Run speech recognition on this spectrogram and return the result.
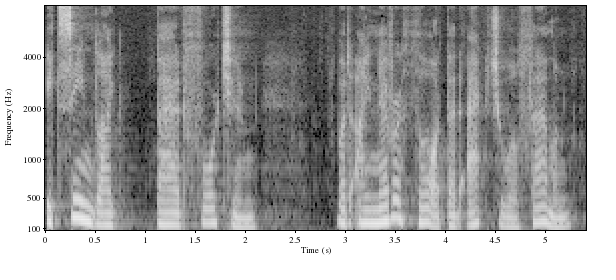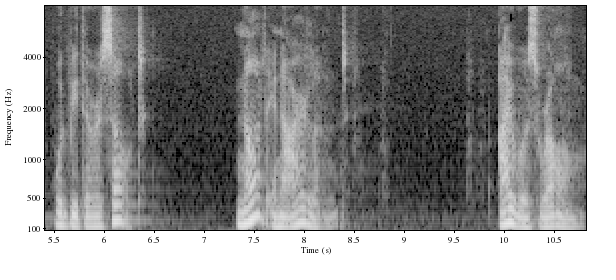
It seemed like bad fortune, but I never thought that actual famine would be the result. Not in Ireland. I was wrong.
